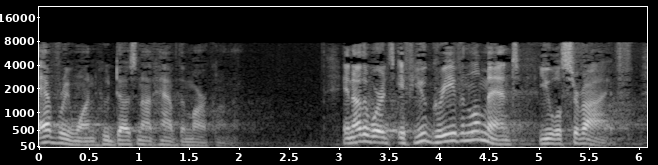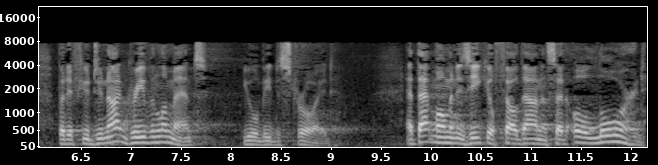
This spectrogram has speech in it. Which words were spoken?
everyone who does not have the mark on them. In other words, if you grieve and lament, you will survive. But if you do not grieve and lament, you will be destroyed. At that moment, Ezekiel fell down and said, Oh Lord,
